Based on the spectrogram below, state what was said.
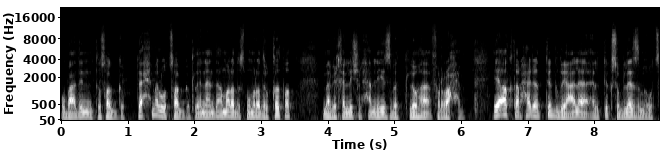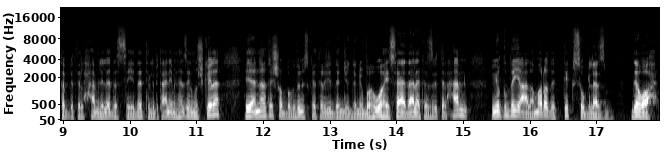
وبعدين تسقط تحمل وتسقط لأن عندها مرض اسمه مرض القطط ما بيخليش الحمل يثبت لها في الرحم. إيه أكتر حاجة تقضي على التوكسوبلازما وتثبت الحمل لدى السيدات اللي بتعاني من هذه المشكلة؟ هي أنها تشرب بقدونس كتير جدا جدا يبقى هو هيساعد على تثبيت الحمل ويقضي على مرض التوكسوبلازما ده واحد.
